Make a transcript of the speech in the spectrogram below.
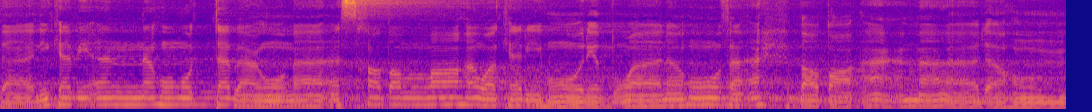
ذلك بأنهم اتبعوا ما أسخط الله وكرهوا رضوانه فأحبط أعمالهم.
